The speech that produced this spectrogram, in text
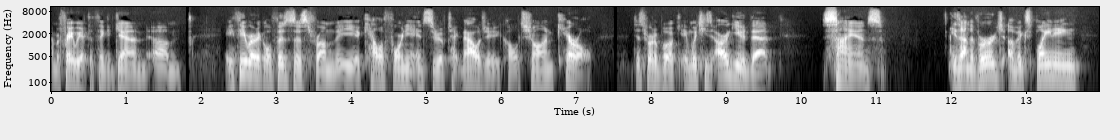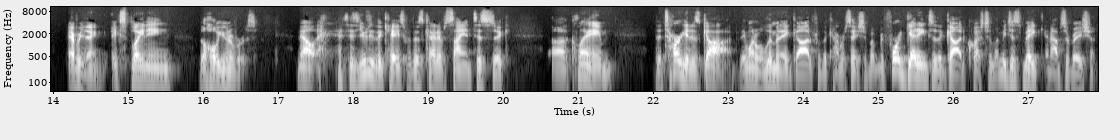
I'm afraid we have to think again. Um, a theoretical physicist from the California Institute of Technology called Sean Carroll just wrote a book in which he's argued that science is on the verge of explaining everything, explaining the whole universe. Now, as is usually the case with this kind of scientific uh, claim, the target is God. They want to eliminate God from the conversation. But before getting to the God question, let me just make an observation.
